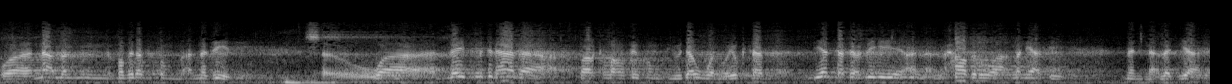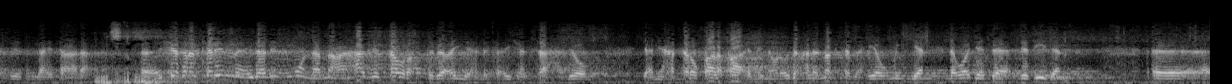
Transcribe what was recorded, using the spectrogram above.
ونأمل من فضيلتكم المزيد. آه، وليت مثل هذا بارك الله فيكم يدون ويكتب لينتفع به الحاضر ومن يأتي. من الأجيال باذن الله تعالى. آه، شيخنا الكريم إذا لزمونا مع هذه الثورة الطبيعية التي تعيشها الساحة اليوم يعني حتى لو قال قائل إنه لو دخل المكتبة يوميا لوجد جديدا آه،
